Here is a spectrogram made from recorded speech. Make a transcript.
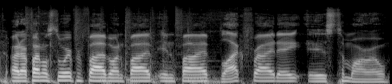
All right, our final story for five on five in five Black Friday is tomorrow.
